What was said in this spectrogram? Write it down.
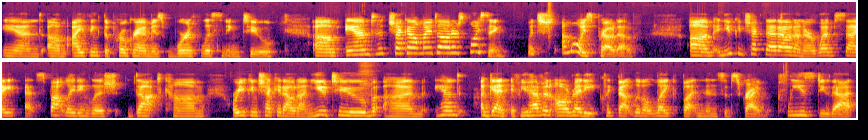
and um, I think the program is worth listening to. Um, and to check out my daughter's voicing, which I'm always proud of. Um, and you can check that out on our website at spotlightenglish.com, or you can check it out on YouTube. Um, and again, if you haven't already, click that little like button and subscribe. Please do that.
